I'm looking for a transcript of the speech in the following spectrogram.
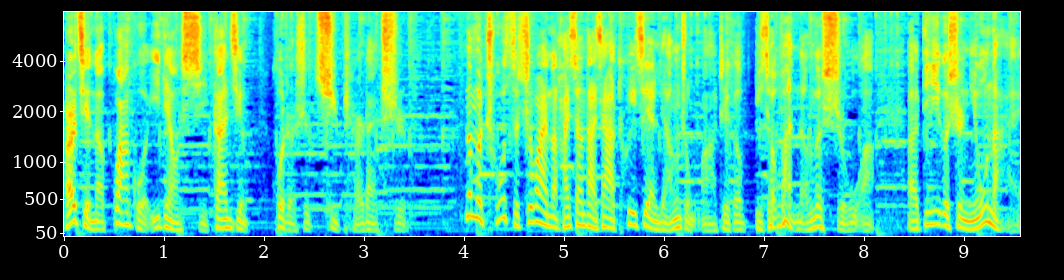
而且呢，瓜果一定要洗干净或者是去皮儿再吃。那么除此之外呢，还向大家推荐两种啊，这个比较万能的食物啊，呃，第一个是牛奶，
